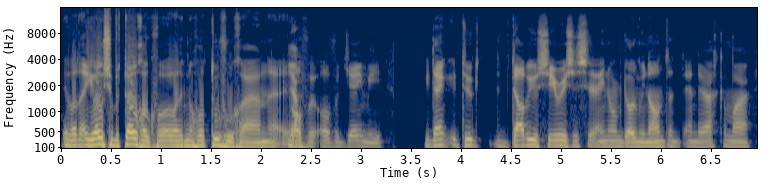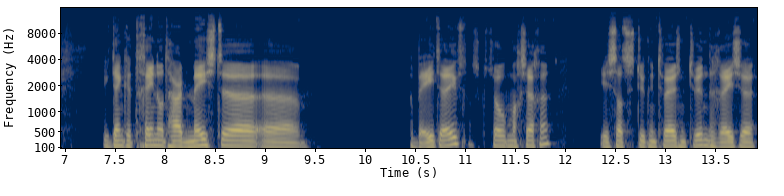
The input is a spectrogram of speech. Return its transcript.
Ja. wat Joost betoog ook, wat ik nog wil toevoegen aan, eh, Ja. over, over Jamie. Ik denk natuurlijk, de W-series is enorm dominant en, en dergelijke, maar ik denk hetgeen dat haar het meeste eh, gebeten heeft, als ik het zo mag zeggen, is dat ze natuurlijk in 2020 race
